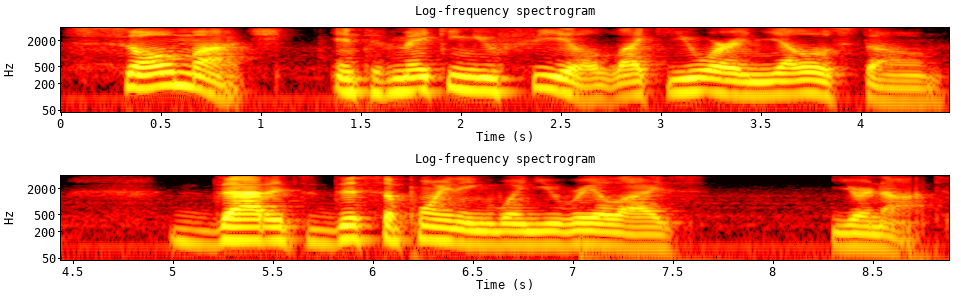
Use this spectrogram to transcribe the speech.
so much into making you feel like you are in Yellowstone that it's disappointing when you realize you're not.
